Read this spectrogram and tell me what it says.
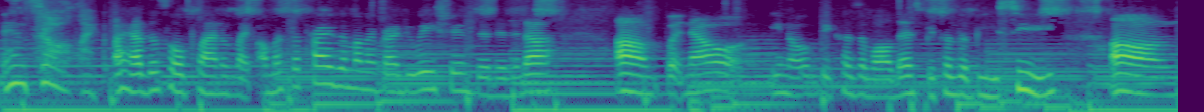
and so like I had this whole plan of like I'm gonna surprise them on their graduation, da da da da. Um, but now, you know, because of all this, because of BC, um,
